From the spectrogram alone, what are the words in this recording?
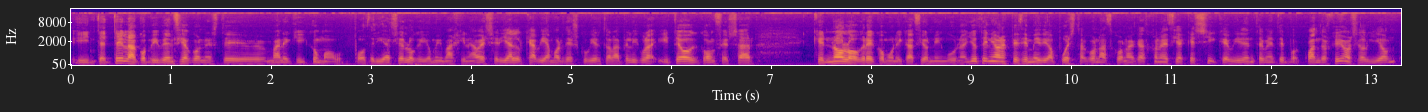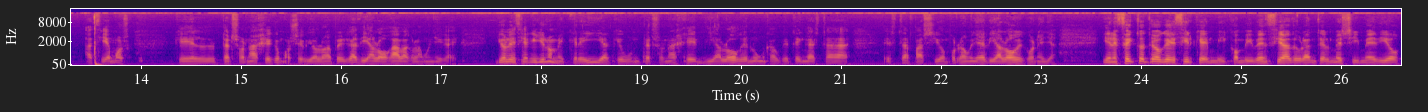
intenté la convivencia con este maniquí como podría ser lo que yo me imaginaba, sería el que habíamos descubierto en la película, y tengo que confesar que no logré comunicación ninguna. Yo tenía una especie de medio apuesta con Azcona, que Azcona decía que sí, que evidentemente pues, cuando escribimos el guion hacíamos que el personaje, como se vio en la película, dialogaba con la muñeca. Yo le decía que yo no me creía que un personaje dialogue nunca, aunque tenga esta, esta pasión por la muñeca, dialogue con ella. Y en efecto tengo que decir que en mi convivencia durante el mes y medio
